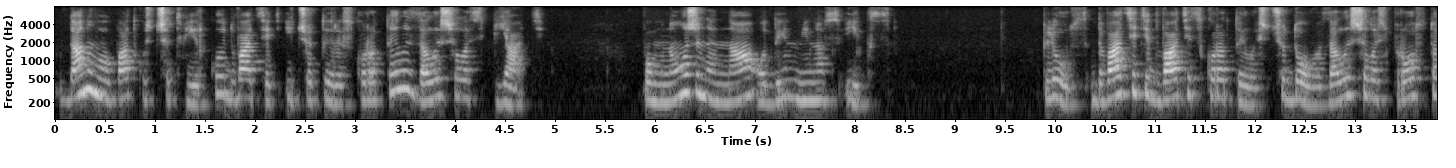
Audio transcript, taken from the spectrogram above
В даному випадку з четвіркою 20 і 4 скоротились, залишилось 5 помножене на 1 мінус х. Плюс 20 і 20 скоротились. Чудово, залишилось просто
